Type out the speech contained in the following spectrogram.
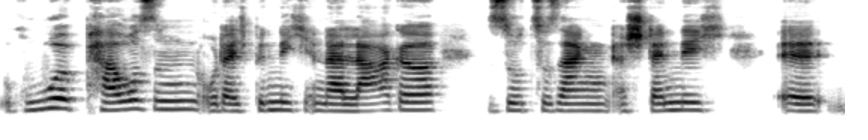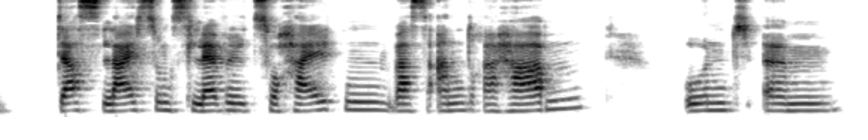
Ruhepausen oder ich bin nicht in der Lage, sozusagen ständig äh, das Leistungslevel zu halten, was andere haben. Und ähm,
